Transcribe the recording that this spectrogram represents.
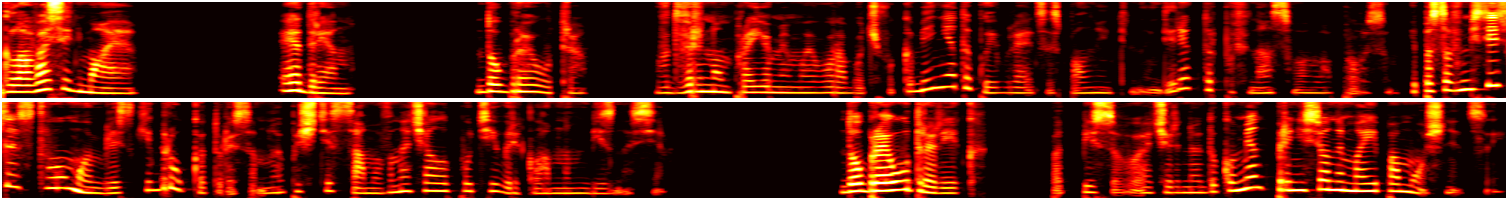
Глава седьмая. Эдриан. Доброе утро. В дверном проеме моего рабочего кабинета появляется исполнительный директор по финансовым вопросам. И по совместительству мой близкий друг, который со мной почти с самого начала пути в рекламном бизнесе. Доброе утро, Рик. Подписываю очередной документ, принесенный моей помощницей.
